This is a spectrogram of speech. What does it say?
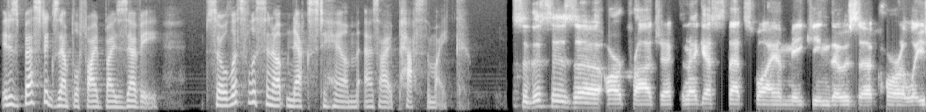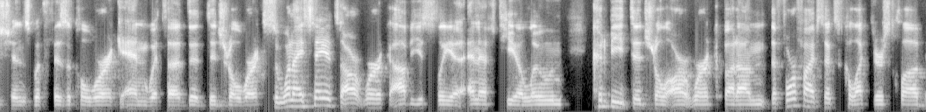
It is best exemplified by Zevi. So let's listen up next to him as I pass the mic. So this is uh, our project, and I guess that's why I'm making those uh, correlations with physical work and with uh, the digital work. So when I say it's artwork, obviously an NFT alone could be digital artwork, but um, the 456 Collectors Club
